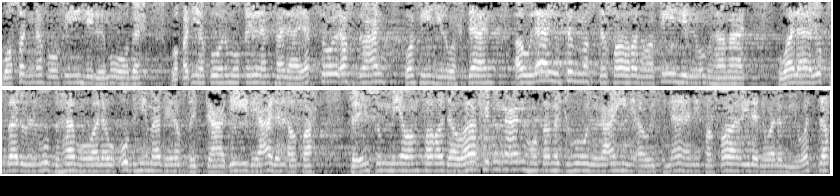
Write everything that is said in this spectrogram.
وصنفوا فيه الموضح وقد يكون مقلا فلا يكثر الأخذ عنه وفيه الوحدان أو لا يسمى اختصارا وفيه المبهمات ولا يقبل المبهم ولو أبهم بلفظ التعديل على الأصح فإن سمي وانفرد واحد عنه فمجهول العين أو اثنان فصاعدا ولم يوثق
